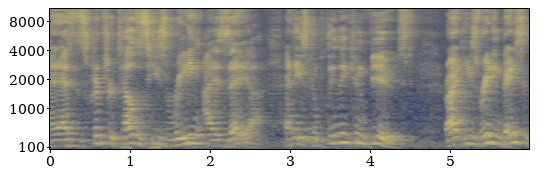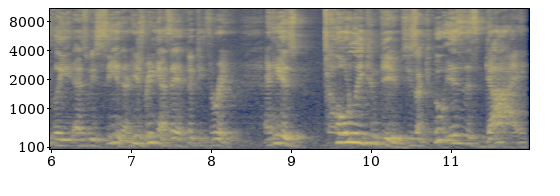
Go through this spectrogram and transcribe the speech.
and as the scripture tells us, he's reading Isaiah, and he's completely confused right? He's reading basically, as we see in there, he's reading Isaiah 53, and he is totally confused. He's like, who is this guy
